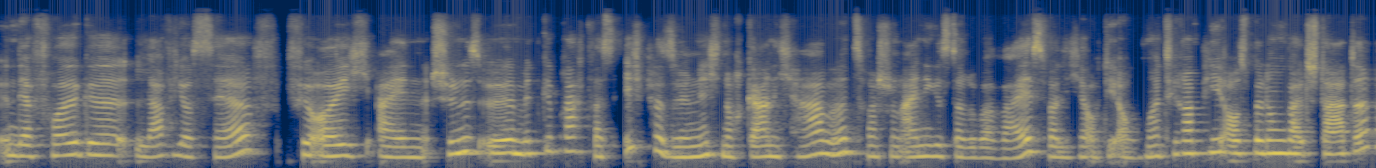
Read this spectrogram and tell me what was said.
in der Folge Love Yourself für euch ein schönes Öl mitgebracht, was ich persönlich noch gar nicht habe, zwar schon einiges darüber weiß, weil ich ja auch die Aromatherapie-Ausbildung bald starte,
